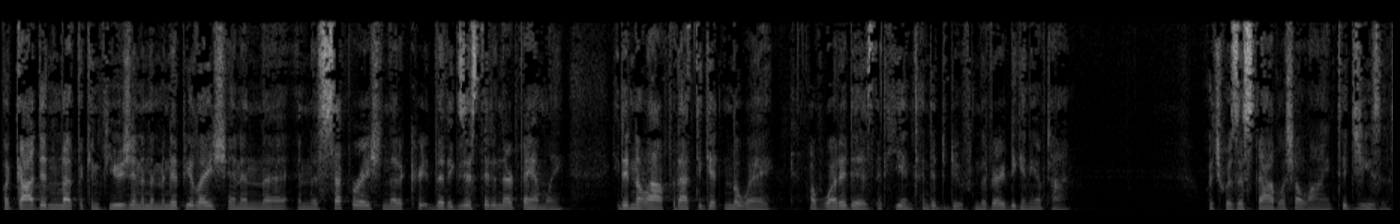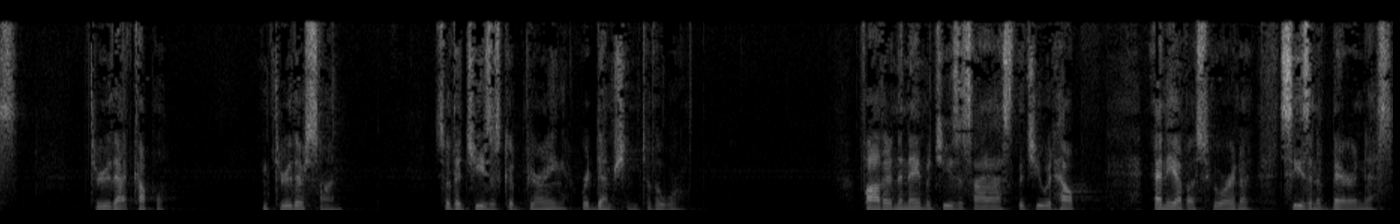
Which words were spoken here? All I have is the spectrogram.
But God didn't let the confusion and the manipulation and the, and the separation that, that existed in their family, He didn't allow for that to get in the way of what it is that He intended to do from the very beginning of time, which was establish a line to Jesus through that couple and through their son so that Jesus could bring redemption to the world. Father, in the name of Jesus, I ask that you would help any of us who are in a season of barrenness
